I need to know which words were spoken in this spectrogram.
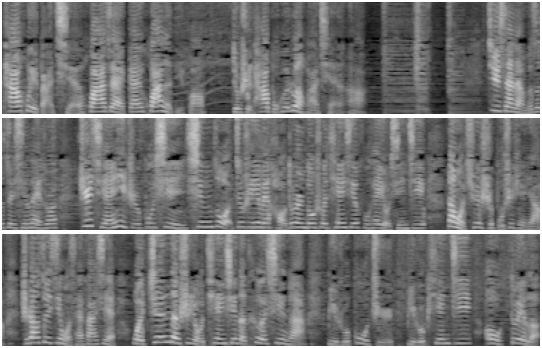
他会把钱花在该花的地方，就是他不会乱花钱啊。聚散两个字最心累。说之前一直不信星座，就是因为好多人都说天蝎腹黑有心机，但我确实不是这样。直到最近我才发现，我真的是有天蝎的特性啊，比如固执，比如偏激。哦，对了，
